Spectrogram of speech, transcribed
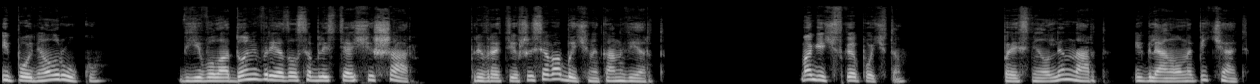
и поднял руку. В его ладонь врезался блестящий шар, превратившийся в обычный конверт. «Магическая почта», — пояснил Ленард и глянул на печать.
